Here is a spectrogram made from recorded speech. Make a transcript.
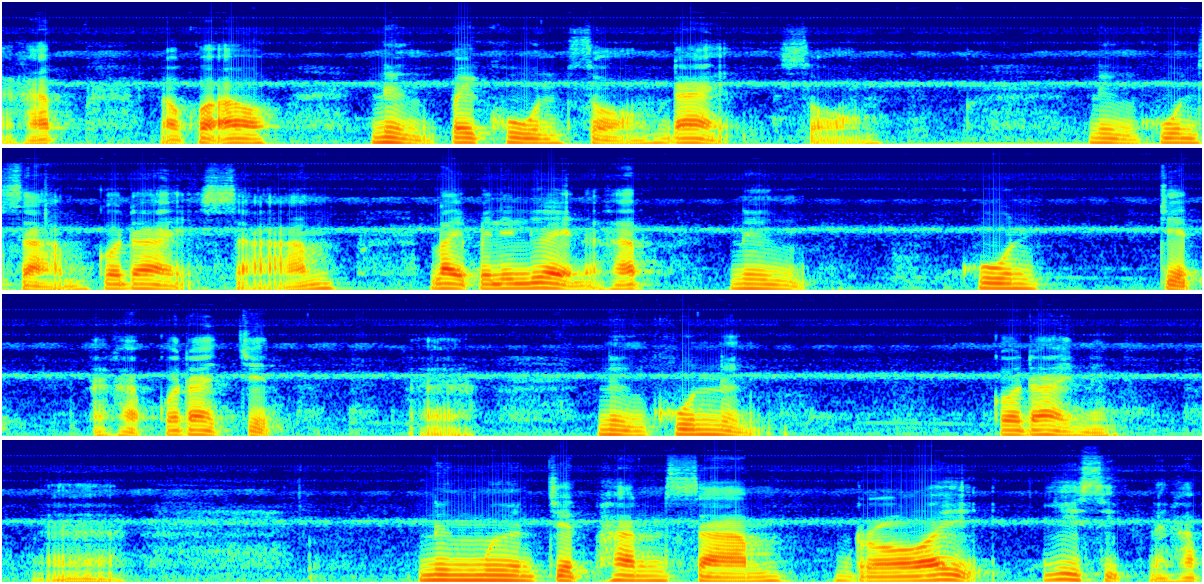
นะครับ เราก็เอา 1 ไปคูณ 2 ได้ 2 1 คูณ 3 ก็ได้ 3 ไล่ไปเรื่อยๆนะครับ 1 คูณ 7 นะครับ ก็ได้7อ่า1คูณ 1 ก็ได้1อ่า17,320 นะครับ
